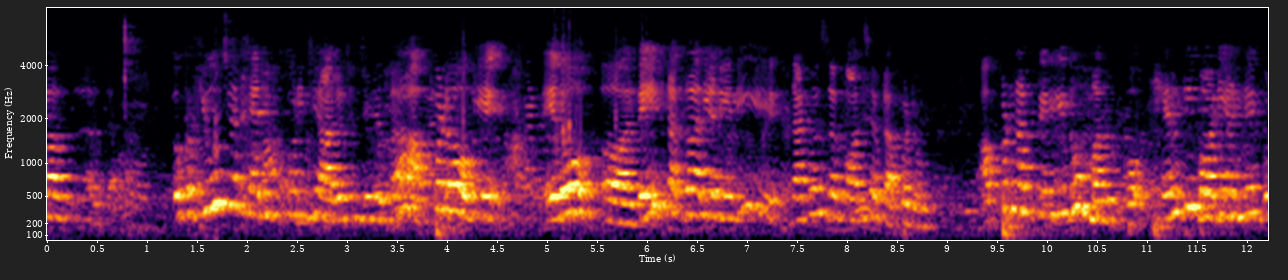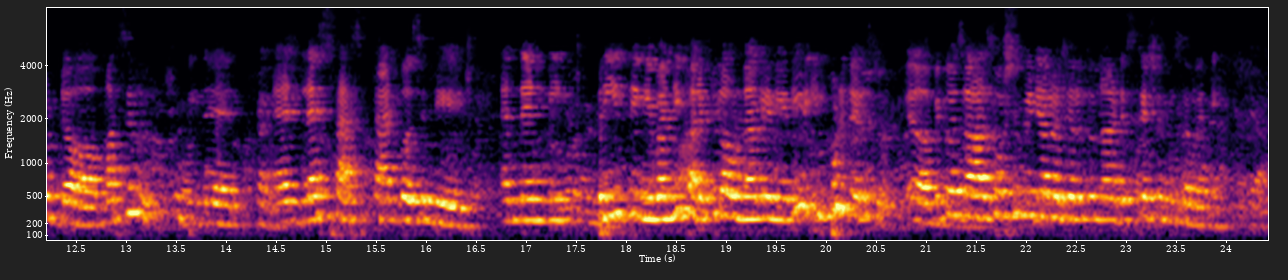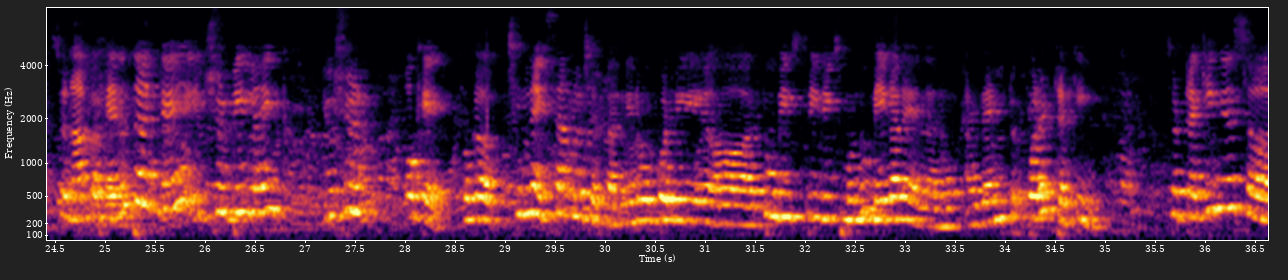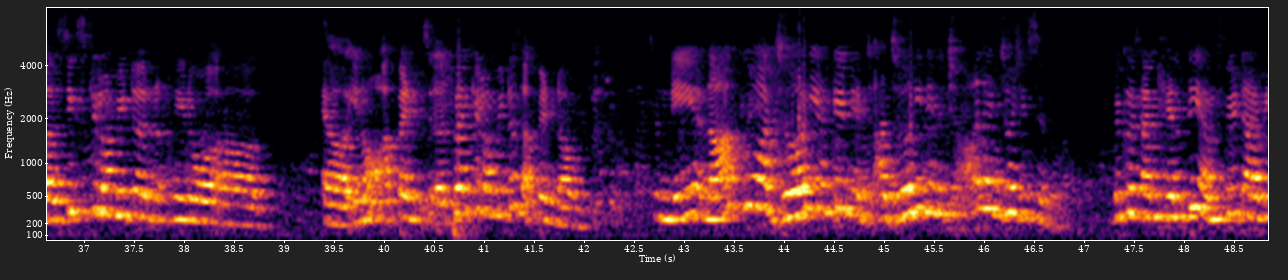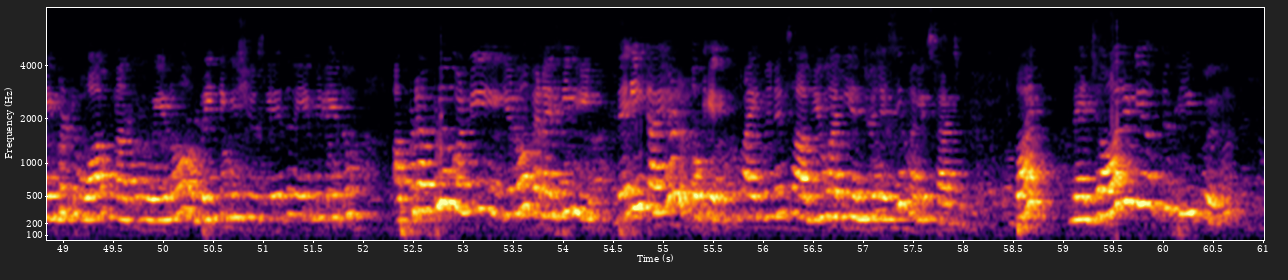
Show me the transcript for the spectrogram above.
ఒక ఫ్యూచర్ హెల్త్ గురించి ఆలోచించకుండా అప్పుడు ఓకే ఏదో వెయిట్ తగ్గాలి అనేది దట్ వాస్ ద కాన్సెప్ట్ అప్పుడు. అప్పుడు నాకు తెలియదు మన హెల్తీ బాడీ అంటే good muscle should be there and less fat percentage and then me breathing ఇవన్నీ కరెక్ట్గా ఉండాలి అనేది ఇప్పుడు తెలుసు బికాస్ ఆ సోషల్ మీడియాలో జరుగుతున్న డిస్కషన్స్ అవన్నీ. సో నాకు హెల్త్ అంటే it should be like you should okay ఒక చిన్న ఎగ్జాంపుల్ చెప్పాను. నేను కొన్ని టూ వీక్స్ త్రీ వీక్స్ ముందు మేఘాలయ వెళ్ళాను. I went for a trekking so trekking is six kilometre నేను you know up and twelve kilometres up and down so నే నాకు ఆ జర్నీ అంటే నేను ఆ జర్నీ నేను చాలా ఎంజాయ్ చేశాను. Because I'm healthy I'm fit I'm able to walk నాకు యూనో బ్రీతింగ్ ఇష్యూస్ లేదు ఏమీ లేదు. అప్పుడప్పుడు కొన్ని you know when I feel very tired okay ఒక ఫైవ్ మినిట్స్ ఆ వ్యూ అని ఎంజాయ్ చేసి మళ్ళీ start but majority of the people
